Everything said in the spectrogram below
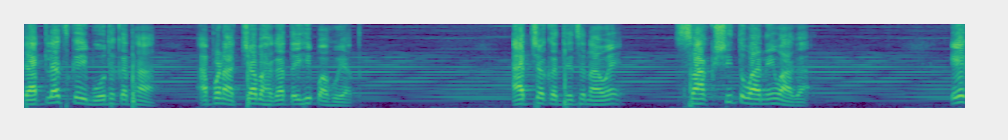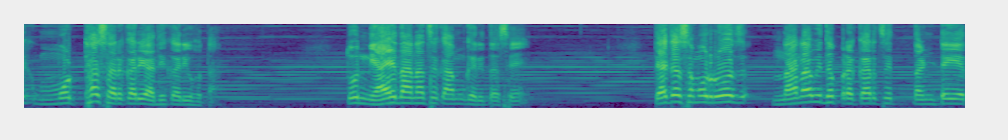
त्यातल्याच काही बोधकथा आपण आजच्या भागातही पाहूयात. आजच्या कथेचं नाव आहे साक्षीत्वाने वागा. एक मोठा सरकारी अधिकारी होता. तो न्यायदानाचं काम करीत असे. त्याच्यासमोर रोज नानाविध प्रकारचे तंटे येत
